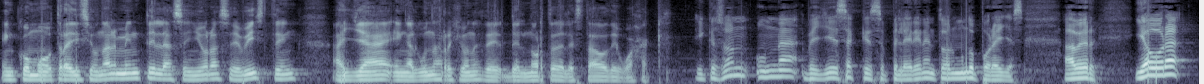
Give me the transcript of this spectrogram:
en como tradicionalmente las señoras se visten allá en algunas regiones del norte del estado de Oaxaca. Y que son una belleza que se pelearían en todo el mundo por ellas. A ver, y ahora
